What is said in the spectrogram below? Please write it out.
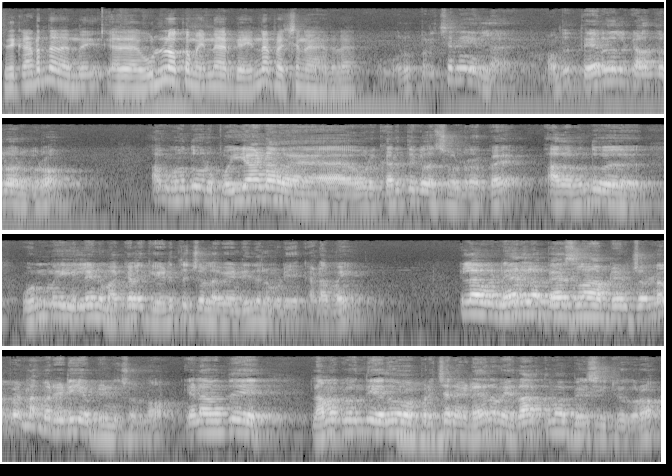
இது கடந்த அந்த, உள்நோக்கம் என்ன இருக்குது என்ன பிரச்சனை இதில்? ஒரு பிரச்சனையும் இல்லை. நம்ம வந்து தேர்தல் களத்தில் இருக்கிறோம். அவங்க வந்து ஒரு பொய்யான ஒரு கருத்துக்களை சொல்கிறப்ப அதை வந்து உண்மை இல்லைன்னு மக்களுக்கு எடுத்து சொல்ல வேண்டியது நம்முடைய கடமை. இல்லை அவங்க நேரில் பேசலாம் அப்படின்னு சொன்னப்ப நம்ம ரெடி அப்படின்னு சொன்னோம். ஏன்னா வந்து நமக்கு வந்து எதுவும் பிரச்சனை கிடையாது. நம்ம யதார்த்தமாக பேசிகிட்டு இருக்கிறோம்.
